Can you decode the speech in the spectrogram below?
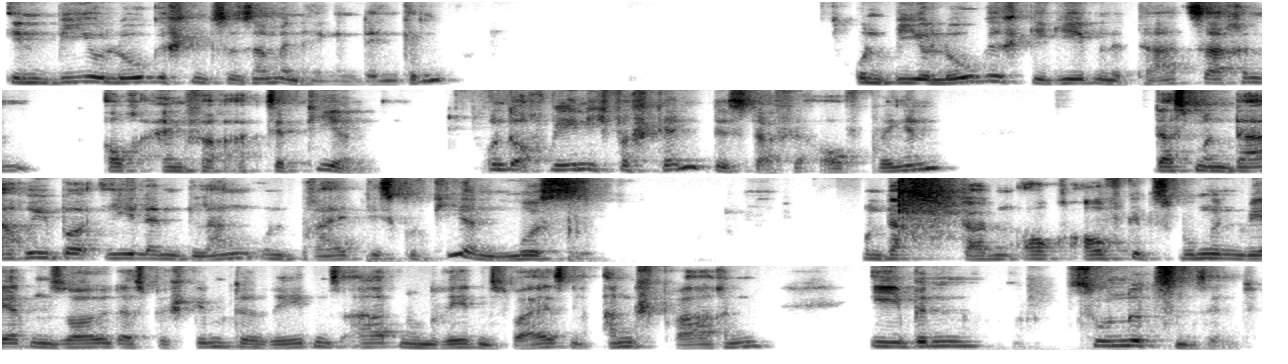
in biologischen Zusammenhängen denken und biologisch gegebene Tatsachen auch einfach akzeptieren und auch wenig Verständnis dafür aufbringen, dass man darüber elendlang und breit diskutieren muss. Und dass dann auch aufgezwungen werden soll, dass bestimmte Redensarten und Redensweisen, Ansprachen eben zu nutzen sind.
